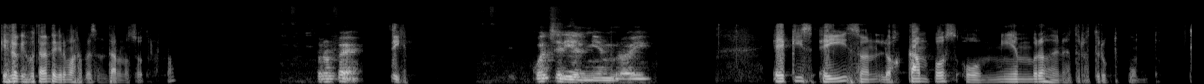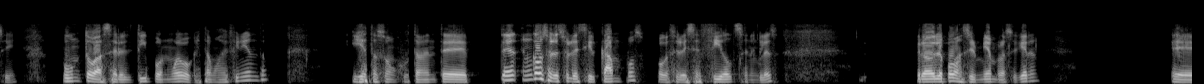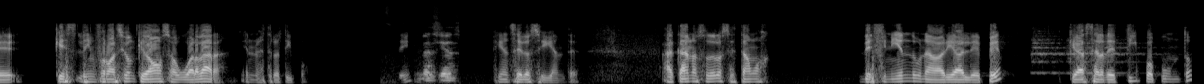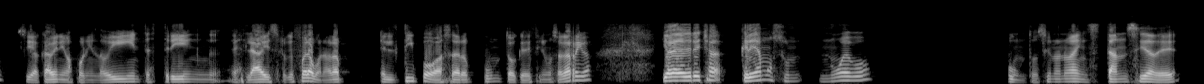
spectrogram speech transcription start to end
que es lo que justamente queremos representar nosotros, ¿no? Profe. Sí. ¿Cuál sería el miembro ahí? X e Y son los campos o miembros de nuestro struct punto. ¿sí? Punto va a ser el tipo nuevo que estamos definiendo. Y estos son justamente, en Go se le suele decir campos, porque se le dice fields en inglés. Pero le podemos decir miembros si quieren. Eh, que es la información que vamos a guardar en nuestro tipo. Gracias. Fíjense lo siguiente. Acá nosotros estamos definiendo una variable p que va a ser de tipo punto. Si acá venimos poniendo int, string, slice, lo que fuera. Bueno, ahora el tipo va a ser punto que definimos acá arriba. Y a la derecha creamos un nuevo punto, una nueva instancia de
